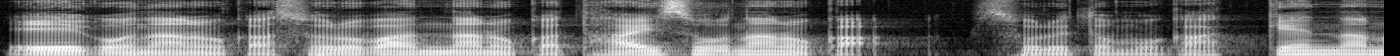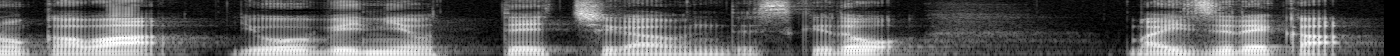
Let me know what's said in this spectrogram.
英語なのか、そろばんなのか、体操なのか、それとも学研なのかは曜日によって違うんですけど、まあ、いずれか、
